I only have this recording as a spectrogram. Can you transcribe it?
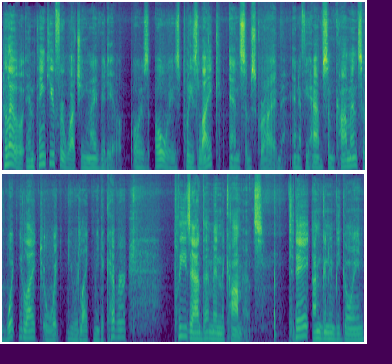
Hello and thank you for watching my video. As always, please like and subscribe. And if you have some comments of what you liked or what you would like me to cover, please add them in the comments. Today I'm going to be going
